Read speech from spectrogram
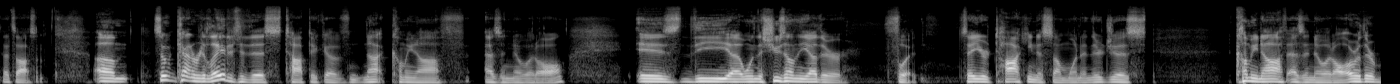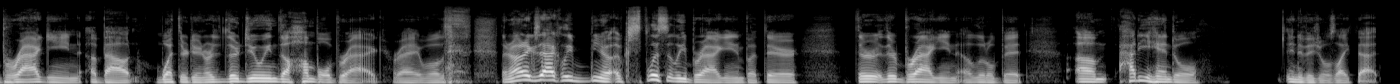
That's awesome. Um, so, kind of related to this topic of not coming off as a know-it-all is the uh, when the shoe's on the other foot. Say you're talking to someone and they're just coming off as a know-it-all, or they're bragging about what they're doing, or they're doing the humble brag, right? Well, they're not exactly you know explicitly bragging, but they're they're they're bragging a little bit. Um, how do you handle individuals like that?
